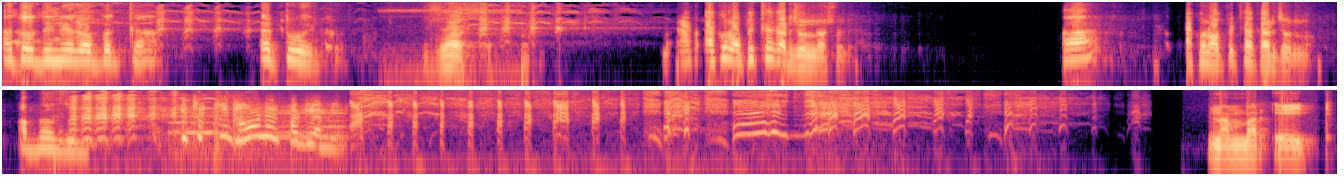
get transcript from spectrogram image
এত দিনের অপেক্ষা একটু ওয়েট কর। এখন অপেক্ষা কার জন্য আসলে? হ্যাঁ? এখন অপেক্ষা কার জন্য? আপনার জন্য। এটা কি ধরনের পাগলামি? Number eight.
